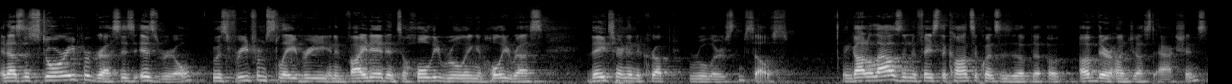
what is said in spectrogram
And as the story progresses, Israel, who is freed from slavery and invited into holy ruling and holy rest, they turn into corrupt rulers themselves. And God allows them to face the consequences of, the, of, of their unjust actions.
